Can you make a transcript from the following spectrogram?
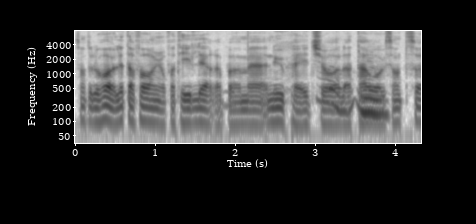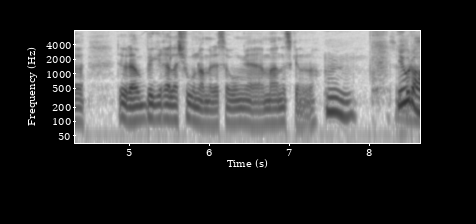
Sant? Og du har jo litt erfaringer fra tidligere på, med New Page og dette her Mm. òg. Så det er jo det å bygge relasjoner med disse unge menneskene, da. Mm. Jo da,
